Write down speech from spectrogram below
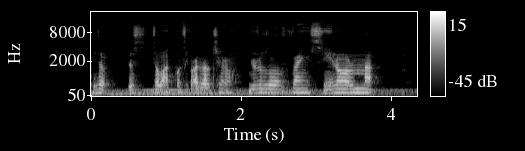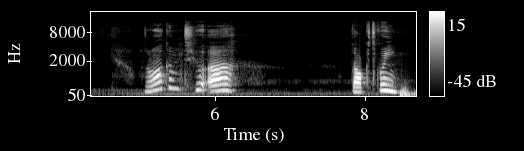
Just, just don't like what's going on channel. There's all the things, you know what I'm at. So welcome to uh Dark Screen.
